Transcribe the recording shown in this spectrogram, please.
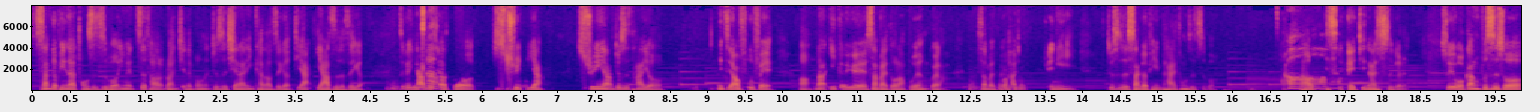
三个平台同时直播？因为这套软件的功能就是现在你看到这个鸭鸭子的这个，这个鸭子叫做 StreamYard，StreamYard 就是它有。你只要付费啊，那一个月三百多了，不会很贵了，三百多他就给你就是三个平台同时直播，然后一次可以进来十个人，所以我刚不是说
